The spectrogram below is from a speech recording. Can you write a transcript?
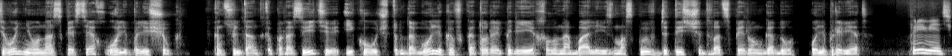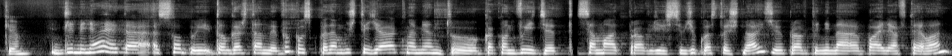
Сегодня у нас в гостях Оля Полищук, консультантка по развитию и коуч трудоголиков, которая переехала на Бали из Москвы в 2021 году. Оля, привет. Приветики. Для меня это особый долгожданный выпуск, потому что я к моменту, как он выйдет, сама отправлюсь в Юго-Восточную Азию, правда, не на Бали, а в Таиланд.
